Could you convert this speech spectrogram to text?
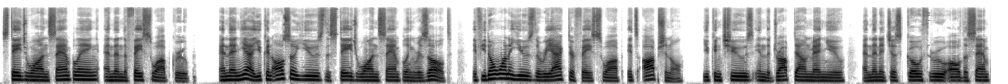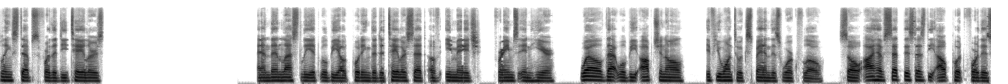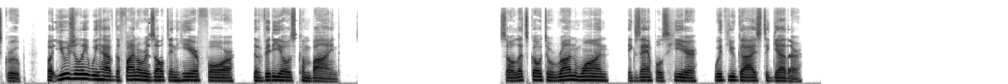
Stage one sampling and then the face swap group. And then yeah, you can also use the stage one sampling result if you don't want to use the reactor face swap, it's optional. You can choose in the drop-down menu, and then it just go through all the sampling steps for the detailers. And then lastly, it will be outputting the detailer set of image frames in here. Well, that will be optional if you want to expand this workflow. So I have set this as the output for this group. But usually we have the final result in here for the videos combined. So let's go to run one examples here with you guys together.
